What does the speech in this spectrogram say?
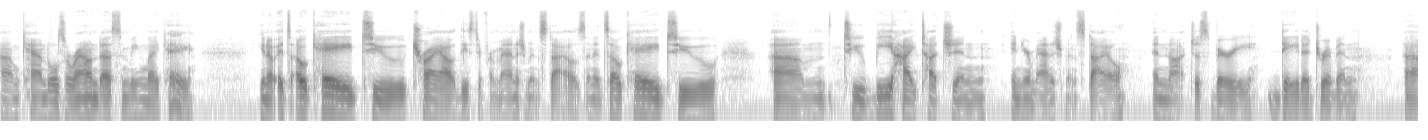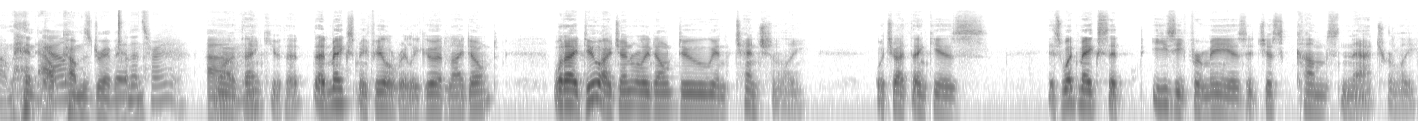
um, candles around us and being like, hey, you know, it's okay to try out these different management styles, and it's okay to um, to be high touch in in your management style and not just very data driven um, and yeah. outcomes driven. That's right. Um, oh, thank you. That that makes me feel really good. And I don't, what I do, I generally don't do intentionally, which I think is is what makes it easy for me. Is it just comes naturally,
